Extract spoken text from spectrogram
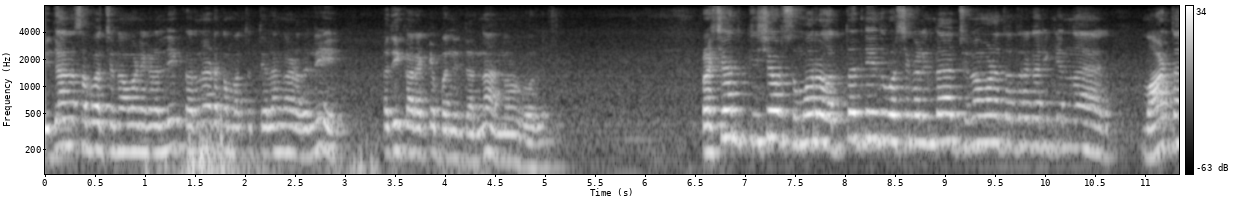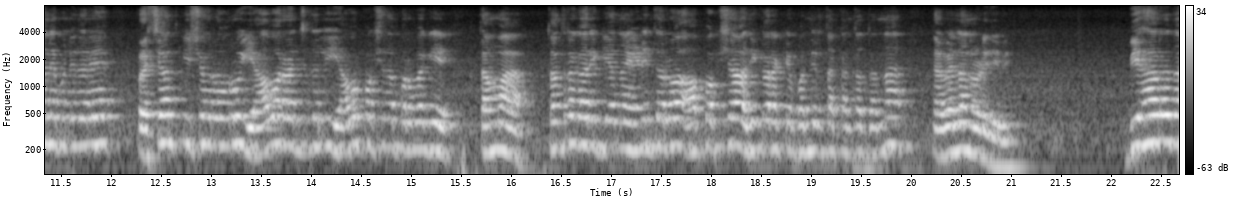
ವಿಧಾನಸಭಾ ಚುನಾವಣೆಗಳಲ್ಲಿ ಕರ್ನಾಟಕ ಮತ್ತು ತೆಲಂಗಾಣದಲ್ಲಿ ಅಧಿಕಾರಕ್ಕೆ ಬಂದಿದ್ದನ್ನು ನೋಡ್ಬೋದು. ಪ್ರಶಾಂತ್ ಕಿಶೋರ್ ಸುಮಾರು ಹತ್ತು ಹದಿನೈದು ವರ್ಷಗಳಿಂದ ಚುನಾವಣಾ ತಂತ್ರಗಾರಿಕೆಯನ್ನ ಮಾಡ್ತಾನೆ ಬಂದಿದ್ದಾರೆ. ಪ್ರಶಾಂತ್ ಕಿಶೋರ್ ಅವರು ಯಾವ ರಾಜ್ಯದಲ್ಲಿ ಯಾವ ಪಕ್ಷದ ಪರವಾಗಿ ತಮ್ಮ ತಂತ್ರಗಾರಿಕೆಯನ್ನ ಎಣಿತಾರೋ ಆ ಪಕ್ಷ ಅಧಿಕಾರಕ್ಕೆ ಬಂದಿರತಕ್ಕಂಥದ್ದನ್ನ ನಾವೆಲ್ಲ ನೋಡಿದ್ದೀವಿ. ಬಿಹಾರದ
